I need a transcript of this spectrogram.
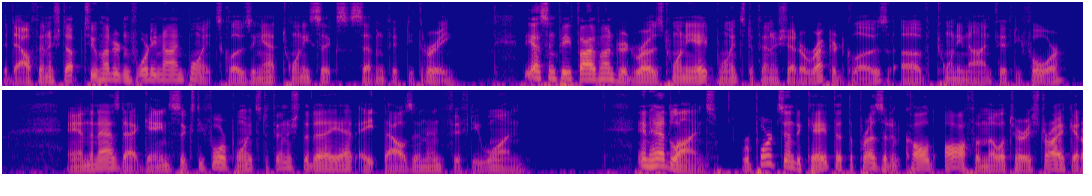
the Dow finished up 249 points, closing at 26,753. The S&P 500 rose 28 points to finish at a record close of 2954, and the Nasdaq gained 64 points to finish the day at 8051. In headlines, reports indicate that the president called off a military strike at,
